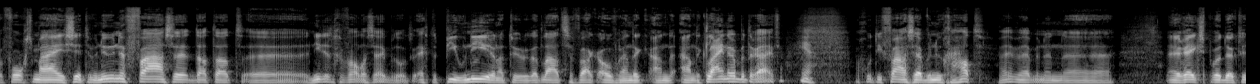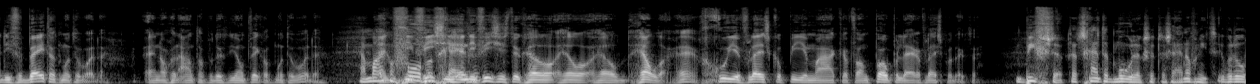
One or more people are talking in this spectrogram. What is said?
volgens mij zitten we nu in een fase dat dat uh, niet het geval is. Ik bedoel, echt de pionieren natuurlijk, dat laten ze vaak over aan de, aan de, aan de kleinere bedrijven. Ja. Maar goed, die fase hebben we nu gehad. Hè? We hebben een, uh, een reeks producten die verbeterd moeten worden en nog een aantal producten die ontwikkeld moeten worden. Ja, mag ik een voorbeeld visie, En die visie is natuurlijk heel, heel, heel helder. Hè? Goede vleeskopieën maken van populaire vleesproducten. Biefstuk, dat schijnt het moeilijkste te zijn, of niet? Ik bedoel,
